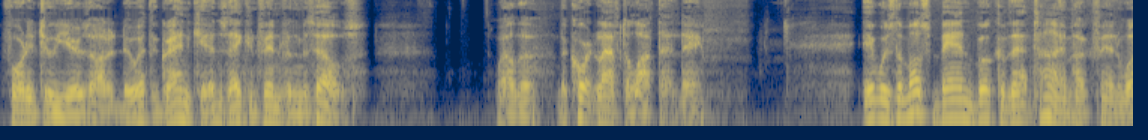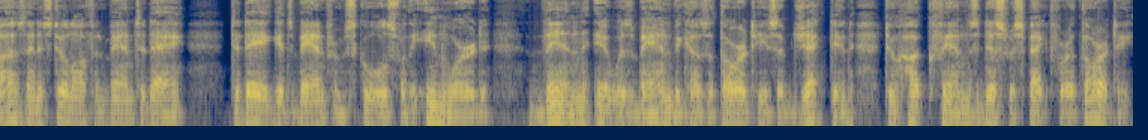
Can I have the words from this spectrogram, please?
42 years ought to do it. The grandkids, they can fend for themselves. Well, the, the court laughed a lot that day. It was the most banned book of that time, Huck Finn was, and is still often banned today. Today it gets banned from schools for the N-word. Then it was banned because authorities objected to Huck Finn's disrespect for authority.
